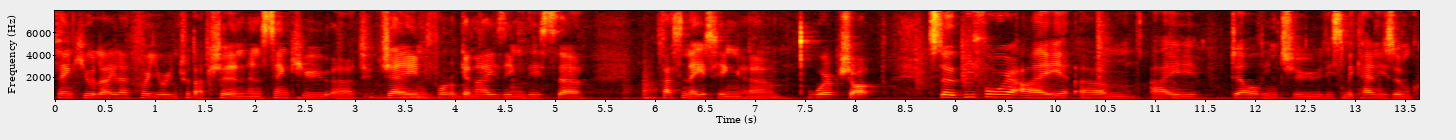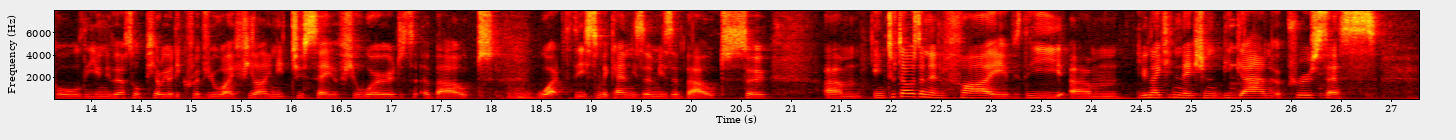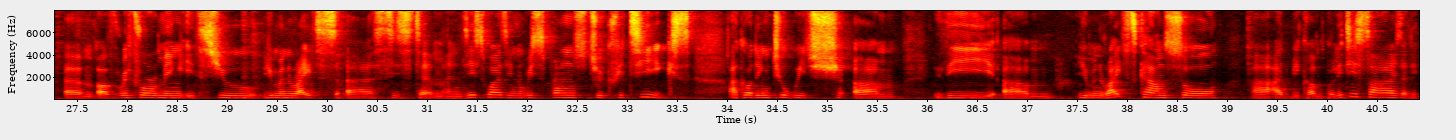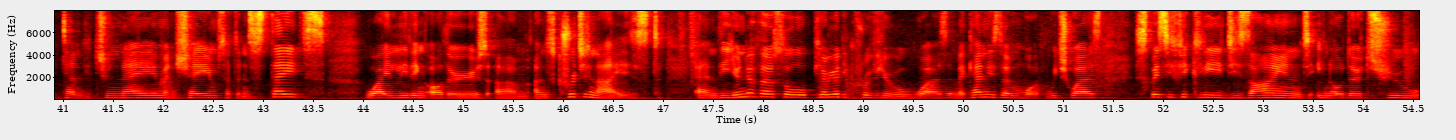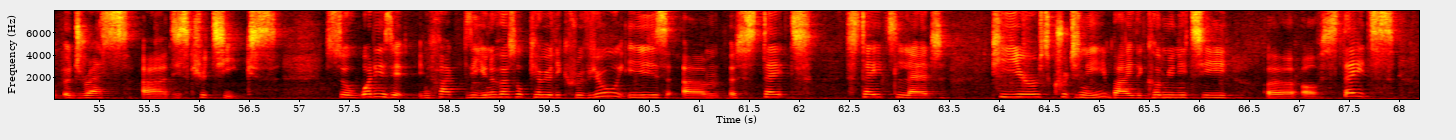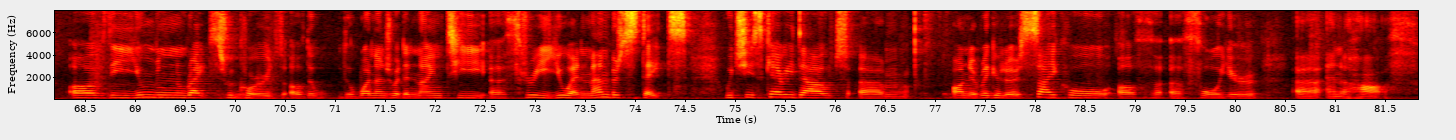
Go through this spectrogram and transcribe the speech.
Thank you, Laila, for your introduction, and thank you uh, to Jane for organizing this uh, fascinating um, workshop. So before I, um, I delve into this mechanism called the Universal Periodic Review, I feel I need to say a few words about what this mechanism is about. So um, in 2005, the um, United Nations began a process um, of reforming its human rights uh, system. And this was in response to critiques according to which um, the um, Human Rights Council uh, had become politicized, that it tended to name and shame certain states while leaving others um, unscrutinized. And the Universal Periodic Review was a mechanism which was specifically designed in order to address uh, these critiques. So what is it? In fact, the Universal Periodic Review is um, a state, state-led peer scrutiny by the community uh, of states of the human rights records of the, the 193 UN member states, which is carried out um, on a regular cycle of a four year uh, and a half.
